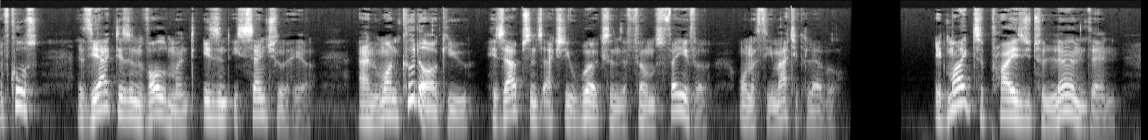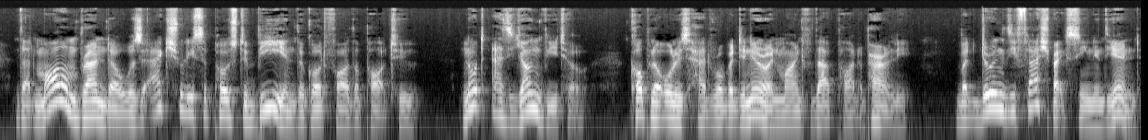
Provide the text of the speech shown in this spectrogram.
Of course, the actor's involvement isn't essential here, and one could argue his absence actually works in the film's favour on a thematic level. It might surprise you to learn then that Marlon Brando was actually supposed to be in The Godfather Part 2, not as young Vito. Coppola always had Robert De Niro in mind for that part, apparently. But during the flashback scene in the end,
